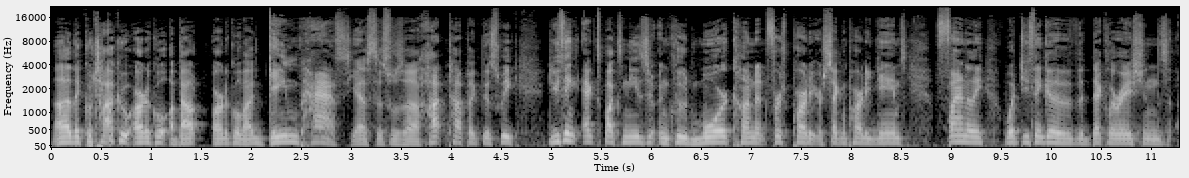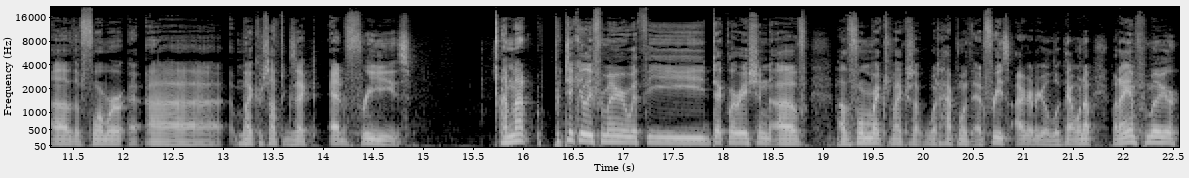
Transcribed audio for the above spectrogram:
uh, the Kotaku article about article about Game Pass? Yes, this was a hot topic this week. Do you think Xbox needs to include more content, first party or second party games? Finally, what do you think of the declarations of the former uh, Microsoft exec Ed Fries?" I'm not particularly familiar with the declaration of uh, the former Microsoft, what happened with Ed Fries. I gotta go look that one up. But I am familiar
